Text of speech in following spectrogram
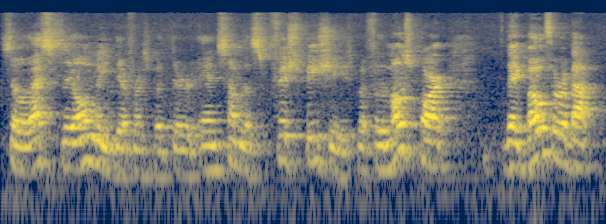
So that's the only difference, but they're, and some of the fish species. But for the most part, they both are about,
